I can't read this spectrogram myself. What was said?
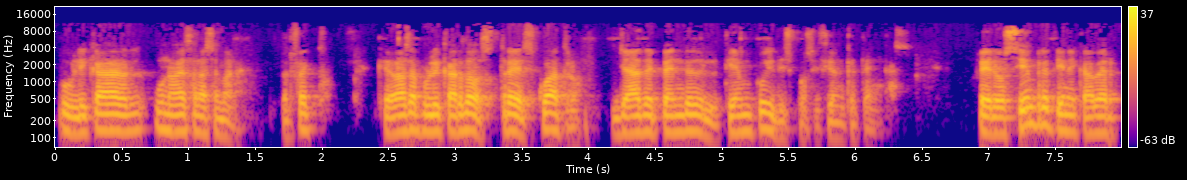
publicar una vez a la semana. Perfecto. Que vas a publicar dos, tres, cuatro. Ya depende del tiempo y disposición que tengas pero siempre tiene que haber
